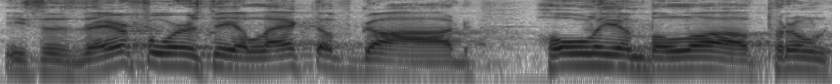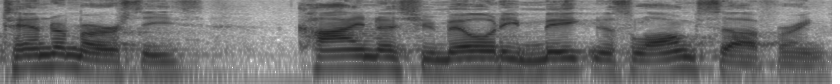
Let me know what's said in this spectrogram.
He says, Therefore is the elect of God, holy and beloved, put on tender mercies, kindness, humility, meekness, long suffering,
